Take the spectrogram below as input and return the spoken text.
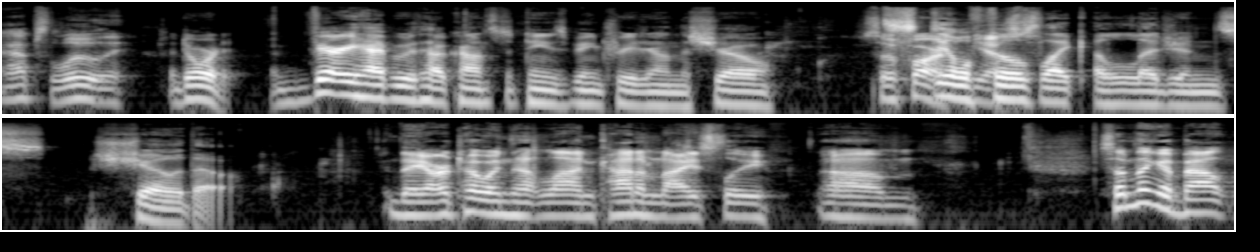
absolutely. adored it. I'm very happy with how Constantine is being treated on the show. So far, still yes. feels like a Legends show though. They are towing that line kind of nicely. Um, something about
